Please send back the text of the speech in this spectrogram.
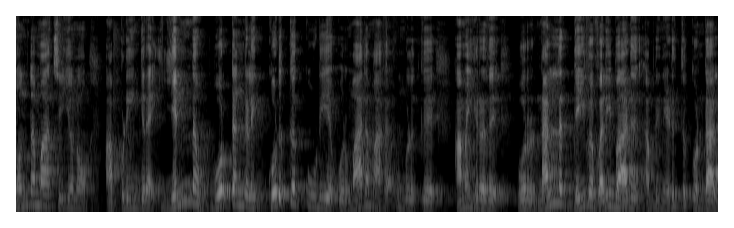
சொந்தமாக செய்யணும் அப்படிங்கிற என்ன ஓட்டங்களை கொடுக்கக்கூடிய ஒரு மாதமாக உங்களுக்கு அமைகிறது. ஒரு நல்ல தெய்வ வழிபாடு அப்படின்னு எடுத்துக்கொண்டால்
